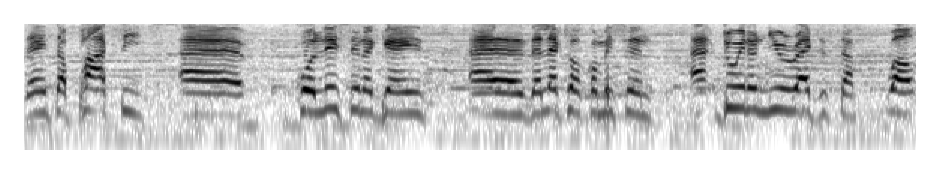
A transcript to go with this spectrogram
the inter-party coalition against the electoral commission doing a new register. Well,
